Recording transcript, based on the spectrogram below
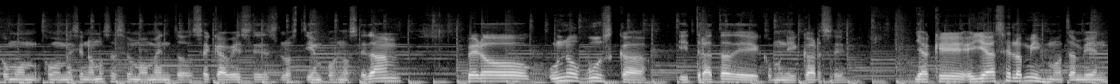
como, como mencionamos hace un momento, sé que a veces los tiempos no se dan, pero uno busca y trata de comunicarse, ya que ella hace lo mismo también.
